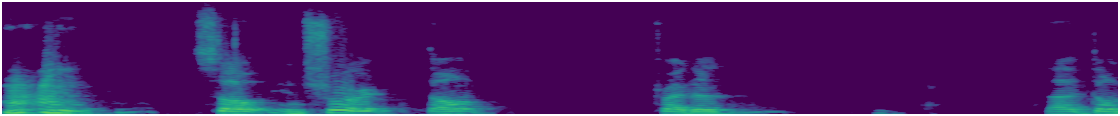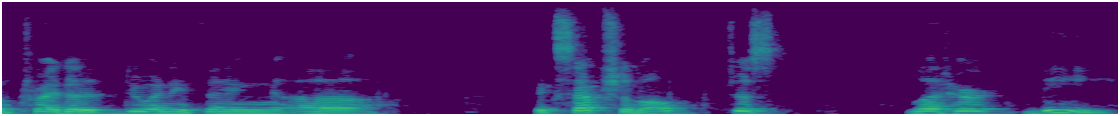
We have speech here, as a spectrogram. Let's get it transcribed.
so in short, don't try to uh, don't try to do anything uh, exceptional. Just let her be.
